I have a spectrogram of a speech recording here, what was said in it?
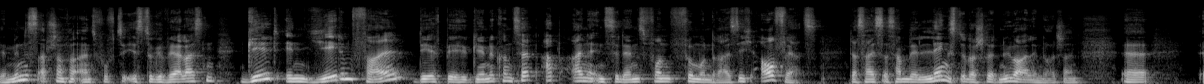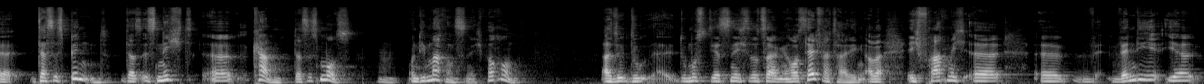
der Mindestabstand von 1,50 ist zu gewährleisten, gilt in jedem Fall DFB-Hygienekonzept ab einer Inzidenz von 35 aufwärts. Das heißt, das haben wir längst überschritten, überall in Deutschland. Äh, äh, das ist bindend, das ist nicht äh, kann, das ist muss. Und die machen es nicht. Warum? Also du, du musst jetzt nicht sozusagen Horst Held verteidigen, aber ich frage mich, äh, äh, wenn die ihr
